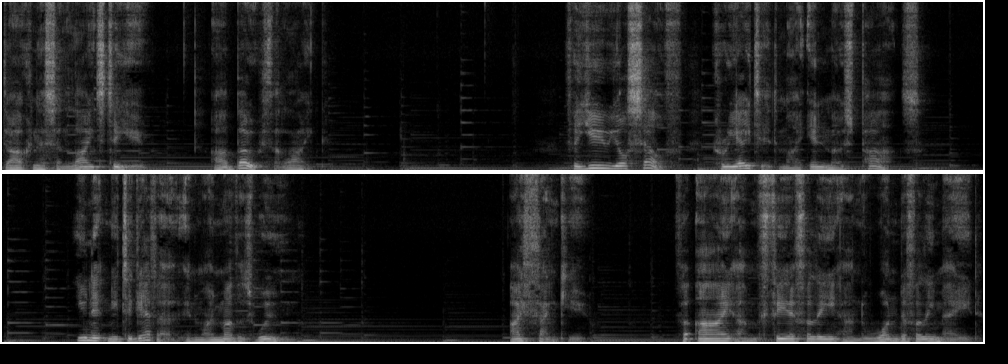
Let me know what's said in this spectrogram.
Darkness and light to you are both alike. For you yourself created my inmost parts. You knit me together in my mother's womb. I thank you, for I am fearfully and wonderfully made.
